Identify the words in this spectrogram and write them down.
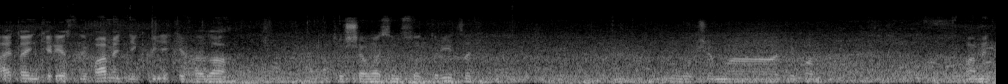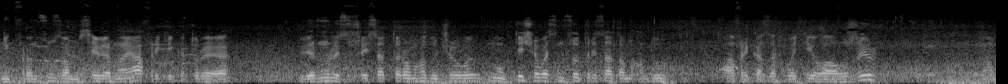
А это интересный памятник, видите, года 1830. Ну, в общем, э, типа памятник французам Северной Африки, которые вернулись в 62 году. Ну, в 1830 году Африка захватила Алжир, там,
